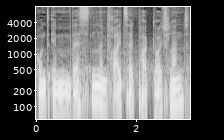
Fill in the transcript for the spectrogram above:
und im Westen, im Freizeitpark Deutschland,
